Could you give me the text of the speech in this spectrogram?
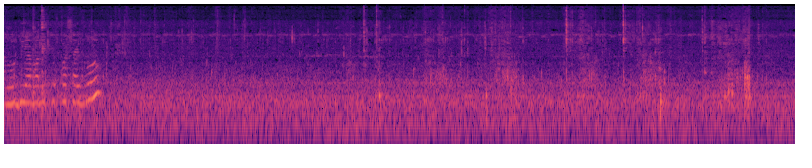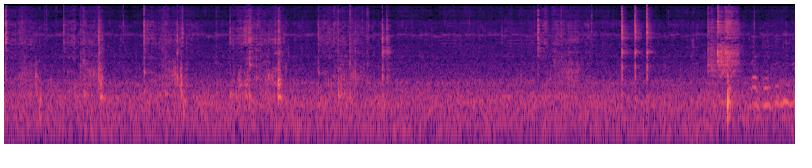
আলু দিয়ে আবার একটু কষাইবো। ঢেকে দিব।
